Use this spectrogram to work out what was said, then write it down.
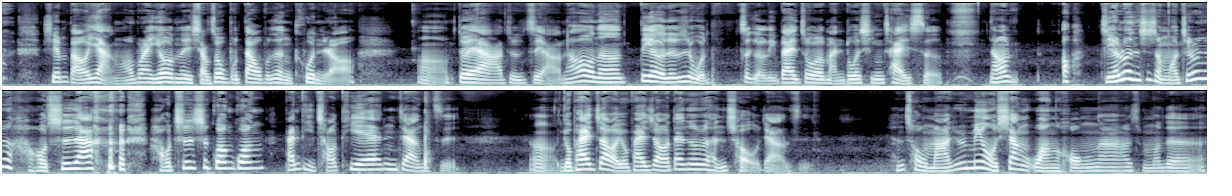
先保养哦，不然以后呢享受不到，不是很困扰。嗯，对啊，就是这样。然后呢，第二个就是我这个礼拜做了蛮多新菜色，然后哦，结论是什么？结论是好吃啊，好吃吃光光，盘底朝天这样子。嗯，有拍照，有拍照，但就是很丑这样子，很丑吗？就是没有像网红啊什么的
